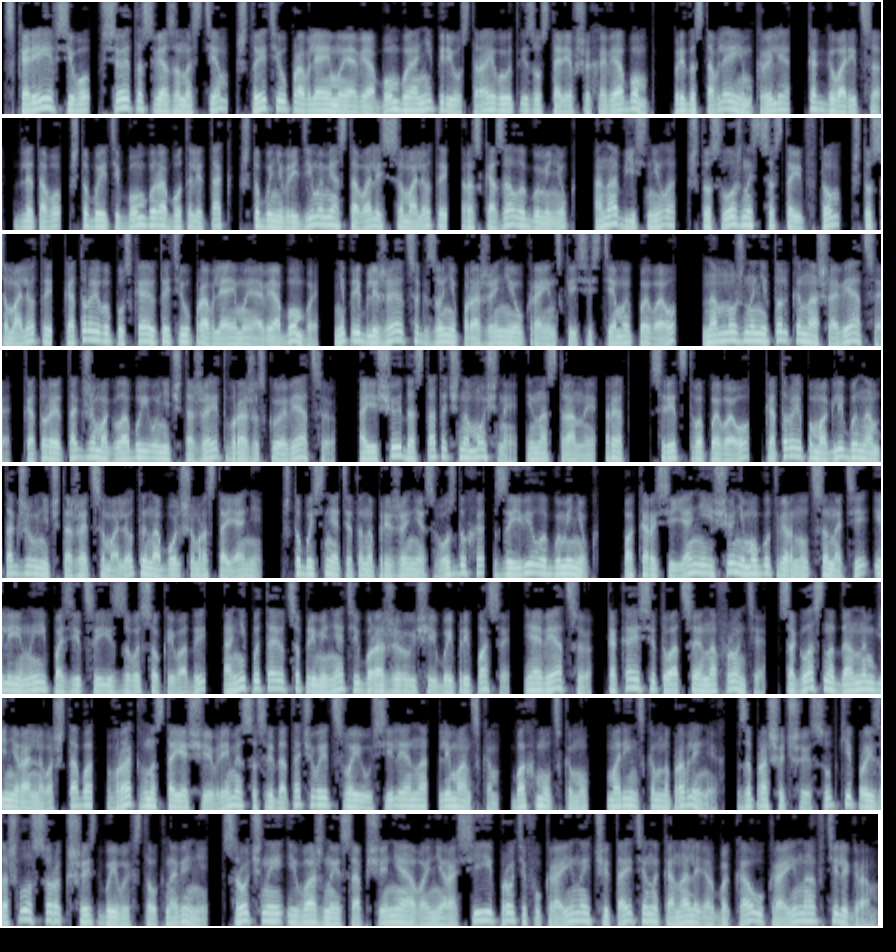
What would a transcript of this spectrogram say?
Скорее всего, все это связано с тем, что эти управляемые авиабомбы они переустраивают из устаревших авиабомб, предоставляя им крылья, как говорится, для того, чтобы эти бомбы работали так, чтобы невредимыми оставались самолеты, рассказала Гуменюк. Она объяснила, что сложность состоит в том, что самолеты, которые выпускают эти управляемые авиабомбы, не приближаются к зоне поражения украинской системы ПВО, нам нужна не только наша авиация, которая также могла бы и уничтожает вражескую авиацию, а еще и достаточно мощные, иностранные, РЭД, средства ПВО, которые помогли бы нам также уничтожать самолеты на большем расстоянии, чтобы снять это напряжение с воздуха, заявила Гуменюк. Пока россияне еще не могут вернуться на те или иные позиции из-за высокой воды, они пытаются применять и баражирующие боеприпасы, и авиацию. Какая ситуация на фронте? Согласно данным Генерального штаба, враг в настоящее время сосредотачивает свои усилия на Лиманском, Бахмутском, Маринском направлениях. За прошедшие сутки произошло 46 боевых столкновений. Срочные и важные сообщения о войне России против Украины читайте на канале РБК Украина в Телеграм.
